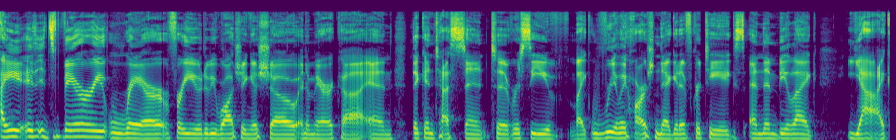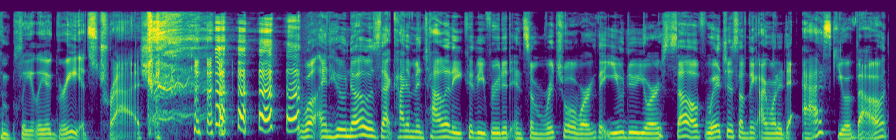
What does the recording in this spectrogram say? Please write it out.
I, it- it's very rare for you to be watching a show in America and the contestant to receive like really harsh negative critiques and then be like, "Yeah, I completely agree. It's trash." well, and who knows, that kind of mentality could be rooted in some ritual work that you do yourself, which is something I wanted to ask you about.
